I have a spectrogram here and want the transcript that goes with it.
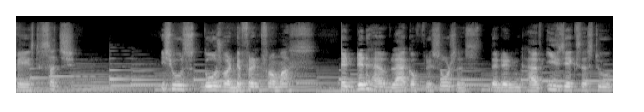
faced such issues, those were different from us. They did have lack of resources, they didn't have easy access to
